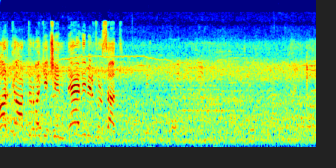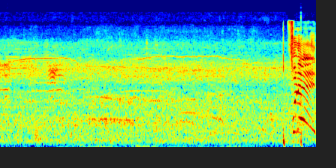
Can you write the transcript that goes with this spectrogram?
Farkı arttırmak için değerli bir fırsat. Fred!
